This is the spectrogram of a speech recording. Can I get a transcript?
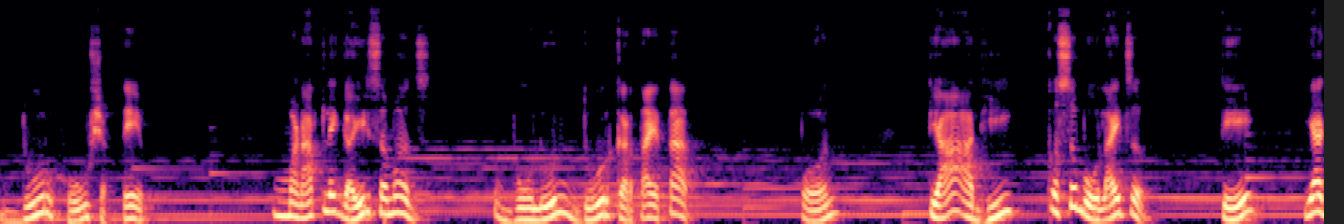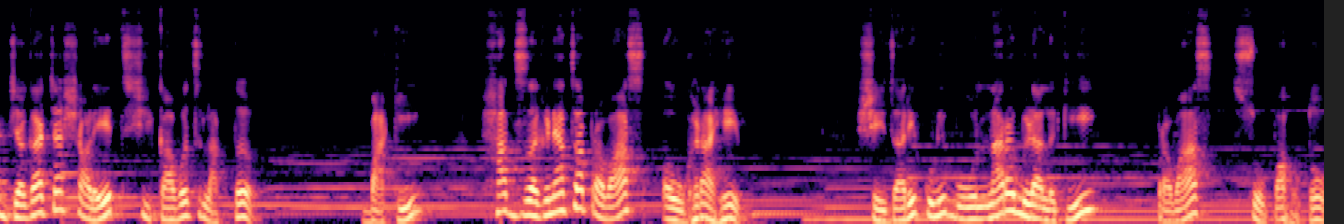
दूर होऊ शकते. मनातले गैरसमज बोलून दूर करता येतात. पण त्याआधी कसं बोलायचं? ते या जगाच्या शाळेत शिकावंच लागतं. बाकी हा जगण्याचा प्रवास अवघड आहे. शेजारी कुणी बोलणारं मिळालं की प्रवास सोपा होतो.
